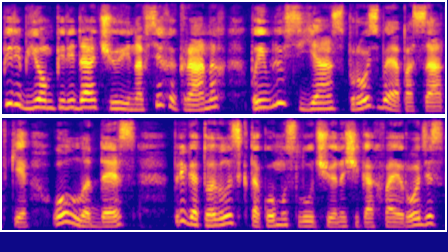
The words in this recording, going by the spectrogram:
перебьем передачу, и на всех экранах появлюсь я с просьбой о посадке. Олла Дес приготовилась к такому случаю. На щеках Файродис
